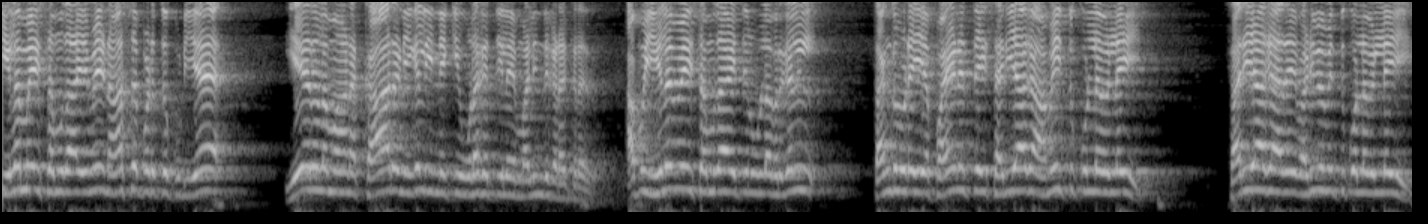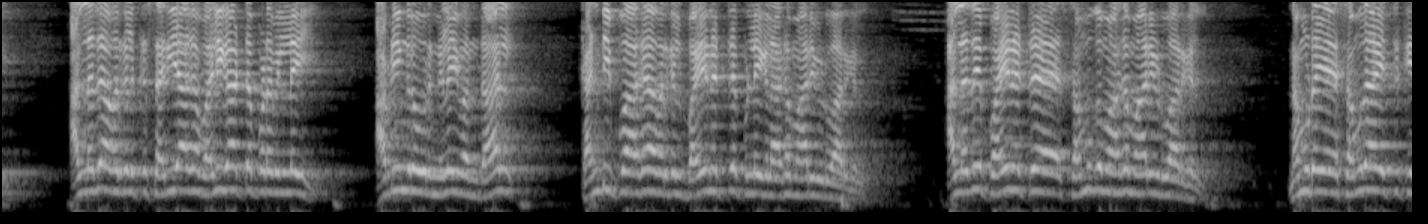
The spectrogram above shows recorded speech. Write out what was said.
இளமை சமுதாயமே நாசப்படுத்தக்கூடிய ஏராளமான காரணிகள் இன்னைக்கு உலகத்திலே மலிந்து கிடக்கிறது. அப்போ இளமை சமுதாயத்தில் உள்ளவர்கள் தங்களுடைய பயணத்தை சரியாக அமைத்துக் கொள்ளவில்லை சரியாக அதை வடிவமைத்துக் கொள்ளவில்லை அல்லது அவர்களுக்கு சரியாக வழிகாட்டப்படவில்லை அப்படிங்கிற ஒரு நிலை வந்தால் கண்டிப்பாக அவர்கள் பயனற்ற பிள்ளைகளாக மாறிவிடுவார்கள். அல்லது பயனற்ற சமூகமாக மாறிவிடுவார்கள். நம்முடைய சமுதாயத்துக்கு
